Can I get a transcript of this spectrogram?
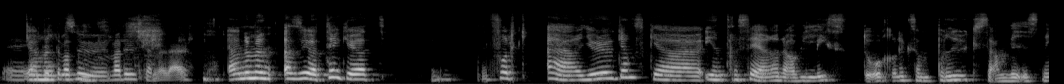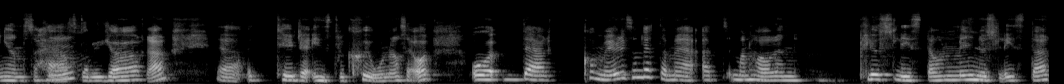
Jag ja, vet inte vad du, vad du känner där. Ja, nej, men, alltså, jag tänker att folk är ju ganska intresserade av listor och liksom bruksanvisningen, så här mm. ska du göra, eh, tydliga instruktioner och så. Och där kommer ju liksom detta med att man har en pluslista och en minuslista.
